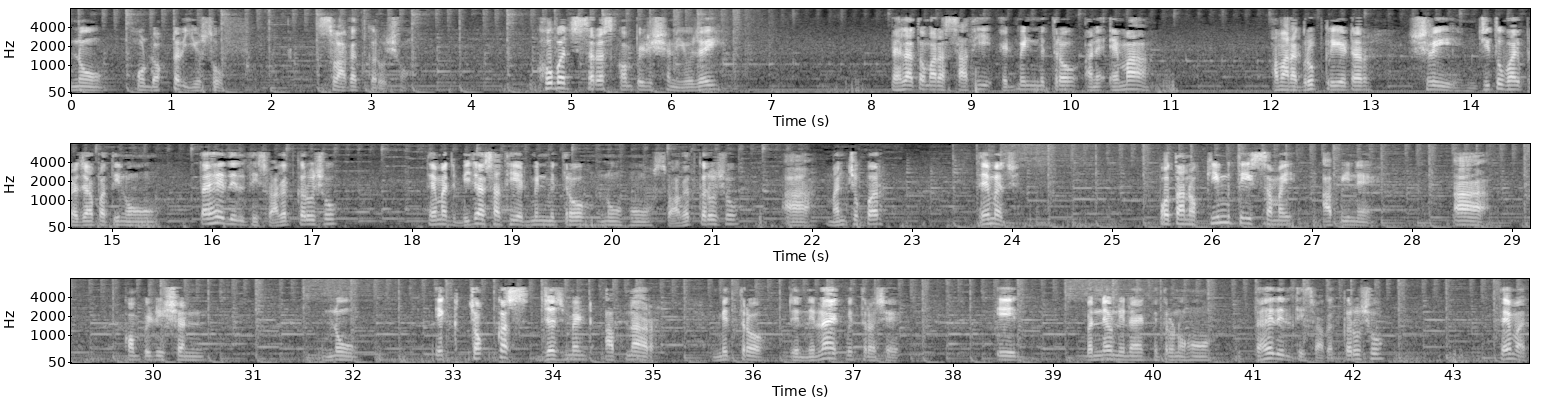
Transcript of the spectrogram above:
નું હું ડોક્ટર યુસુફ સ્વાગત કરું છું. ખૂબ જ સરસ કોમ્પિટિશન યોજાઈ. પહેલા તો મારા સાથી એડમિન મિત્રો અને એમાં અમારા ગ્રુપ ક્રિએટર શ્રી જીતુભાઈ પ્રજાપતિનું તહે દિલથી સ્વાગત કરું છું. તેમજ બીજા સાથી એડમિન મિત્રોનું હું સ્વાગત કરું છું આ મંચ ઉપર. તેમજ પોતાનો કિંમતી સમય આપીને આ કોમ્પિટિશનનું એક ચોક્કસ જજમેન્ટ આપનાર મિત્રો, જે નિર્ણાયક મિત્ર છે, એ બંને નિર્ણાયક મિત્રોનું હું તહે દિલથી સ્વાગત કરું છું. તેમજ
